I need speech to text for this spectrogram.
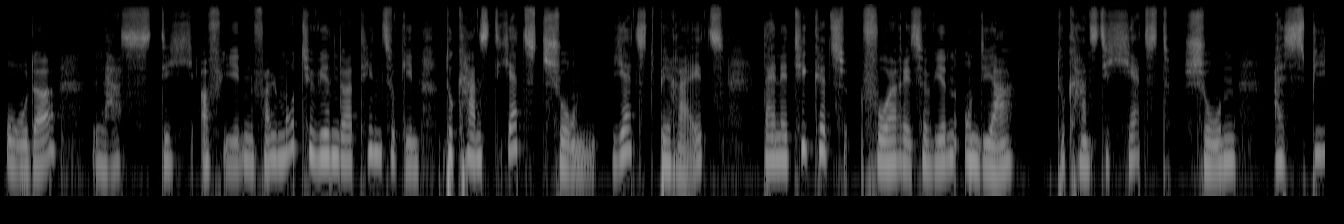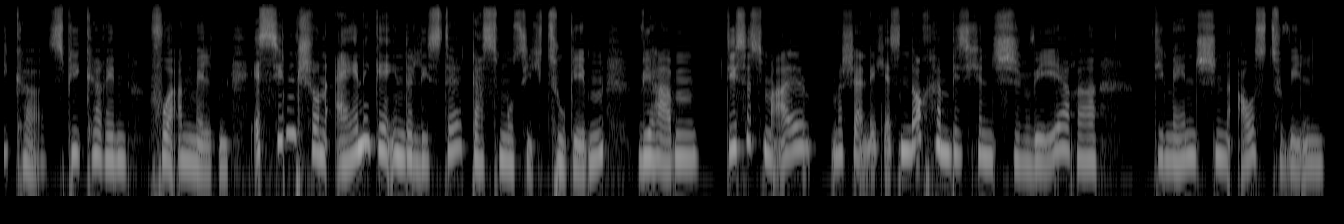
oder lass dich auf jeden Fall motivieren, dorthin zu gehen. Du kannst jetzt schon, jetzt bereits deine Tickets vorreservieren und ja, du kannst dich jetzt schon als Speaker, Speakerin voranmelden. Es sind schon einige in der Liste, das muss ich zugeben. Wir haben dieses Mal wahrscheinlich es noch ein bisschen schwerer, die Menschen auszuwählen,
